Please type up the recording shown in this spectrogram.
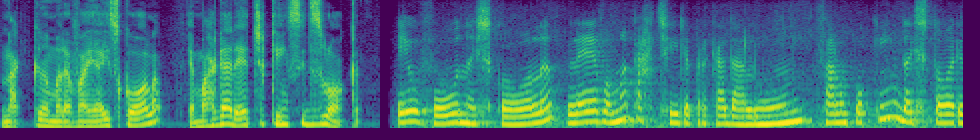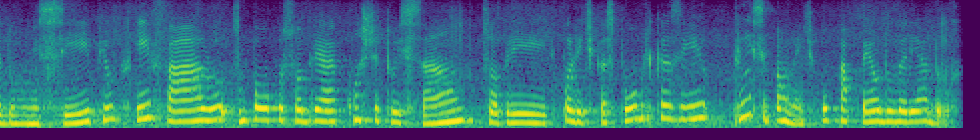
Na Câmara Vai à Escola, é Margarete quem se desloca. Eu vou na escola, levo uma cartilha para cada aluno, falo um pouquinho da história do município e falo um pouco sobre a Constituição, sobre políticas públicas e principalmente o papel do vereador.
